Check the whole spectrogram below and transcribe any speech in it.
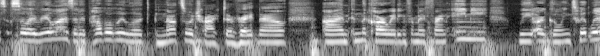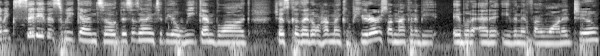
so I realized that I probably look not so attractive right now. I'm in the car waiting for my friend Amy. We are going to Atlantic City this weekend, so this is going to be a weekend vlog just because I don't have my computer, so I'm not going to be able to edit even if I wanted to.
